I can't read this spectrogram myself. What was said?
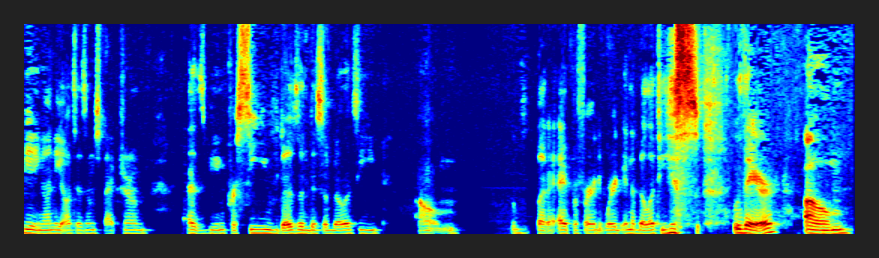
being on the autism spectrum as being perceived as a disability. Um, but I, prefer the word inabilities there. Um,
